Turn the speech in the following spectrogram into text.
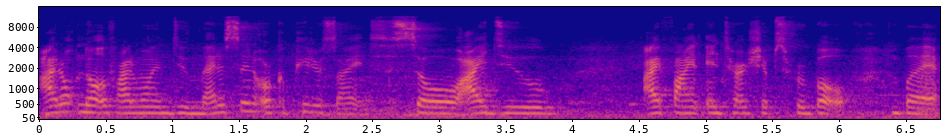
I don't know if I want to do medicine or computer science. So I do I find internships for both. But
